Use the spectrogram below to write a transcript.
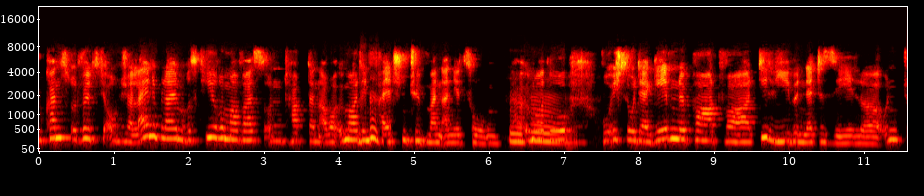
du kannst und willst ja auch nicht alleine bleiben, riskiere mal was und habe dann aber immer den falschen Typ Mann angezogen. Ja, immer so, wo ich so der gebende Part war, die liebe, nette Seele. Und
